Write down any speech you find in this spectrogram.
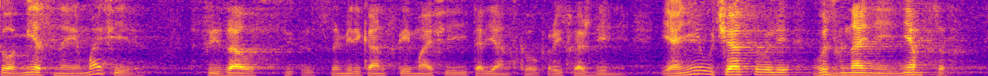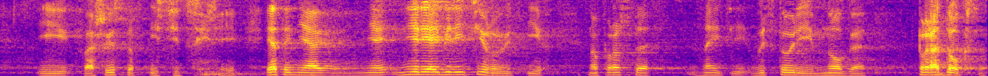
то местная мафия связалась с американской мафией итальянского происхождения – и они участвовали в изгнании немцев и фашистов из Сицилии. Это не, не, не реабилитирует их, но просто, знаете, в истории много парадоксов.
